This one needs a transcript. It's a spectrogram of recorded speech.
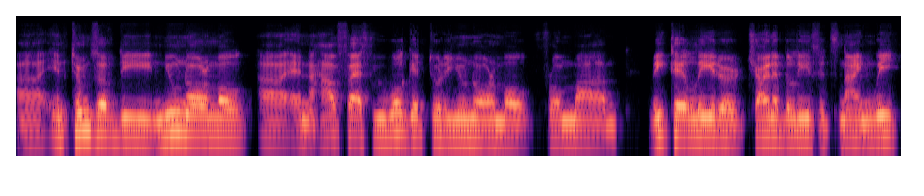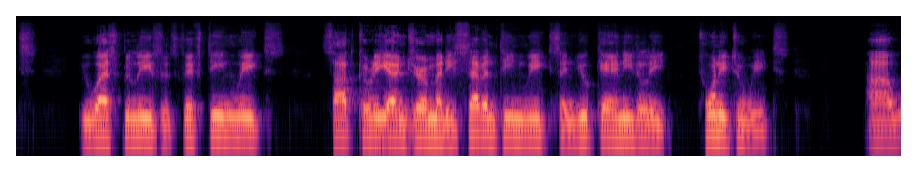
Uh, in terms of the new normal uh, and how fast we will get to the new normal, from um, retail leader, China believes it's nine weeks, US believes it's 15 weeks, South Korea and Germany 17 weeks, and UK and Italy 22 weeks. Uh,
